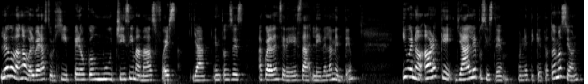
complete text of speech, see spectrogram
luego van a volver a surgir, pero con muchísima más fuerza, ¿ya? Entonces, acuérdense de esa ley de la mente. Y bueno, ahora que ya le pusiste una etiqueta a tu emoción,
